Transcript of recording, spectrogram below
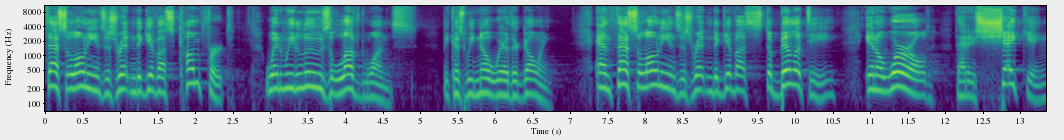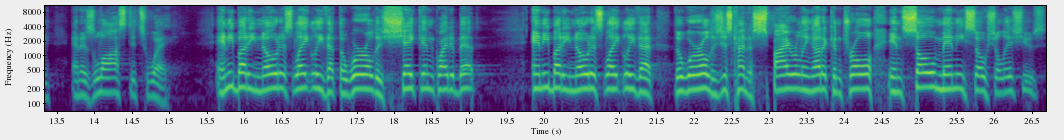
Thessalonians is written to give us comfort when we lose loved ones because we know where they're going. And Thessalonians is written to give us stability in a world that is shaking and has lost its way. Anybody notice lately that the world is shaken quite a bit? Anybody notice lately that the world is just kind of spiraling out of control in so many social issues?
